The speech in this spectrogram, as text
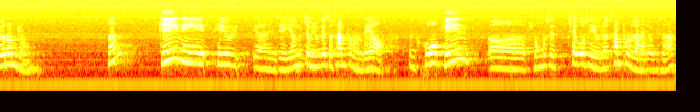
요런 경우는 개인이 세율이 이제 0.6에서 3%인데요. 그 개인 어, 종부세 최고 세율은 3%잖아요, 여기서.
